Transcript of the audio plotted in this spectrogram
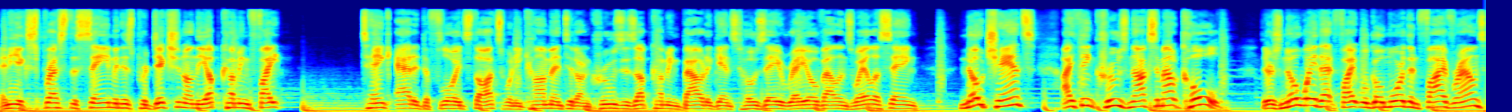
and he expressed the same in his prediction on the upcoming fight. Tank added to Floyd's thoughts when he commented on Cruz's upcoming bout against Jose Rayo Valenzuela, saying, No chance. I think Cruz knocks him out cold. There's no way that fight will go more than five rounds.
